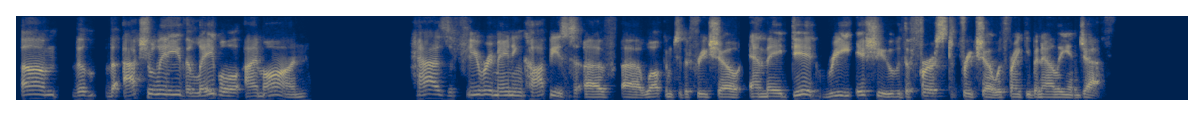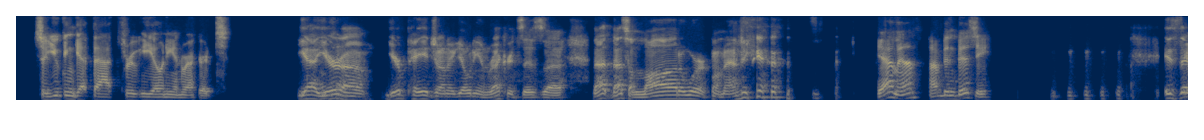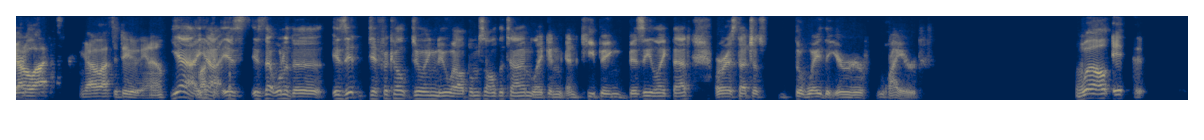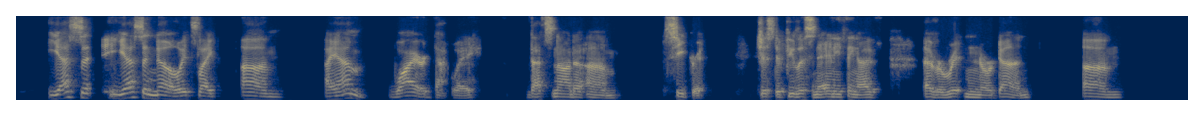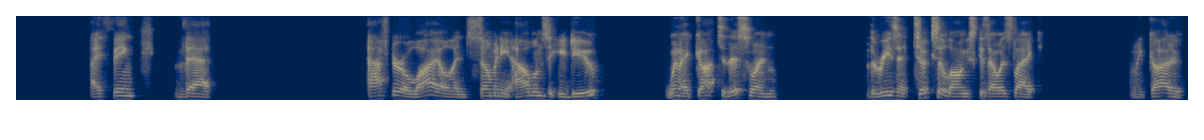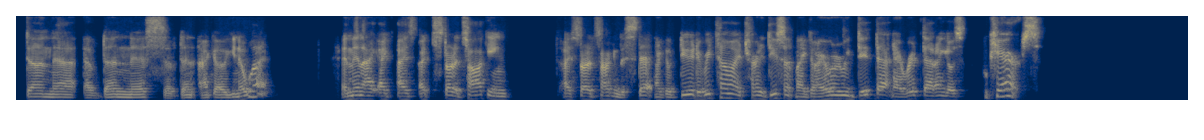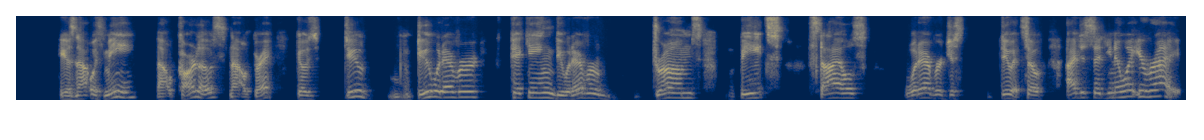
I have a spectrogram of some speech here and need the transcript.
Um, the the actually the label I'm on has a few remaining copies of uh, Welcome to the Freak Show, and they did reissue the first Freak Show with Frankie Banali and Jeff. So you can get that through Eonian Records. Yeah, your Okay. uh your page on Eonian Records is uh that that's a lot of work, my man. Yeah, man, I've been busy. is We there got a lot, we got a lot to do. You know. yeah, yeah. to- Is is that one of the is it difficult doing new albums all the time, like and, and keeping busy like that? Or is that just the way that you're wired? Well, it yes, yes and no. It's like um I am wired that way. That's not a um secret. Just if you listen to anything I've ever written or done, um I think that after a while and so many albums that you do, when I got to this one, the reason it took so long is because I was like, oh my God, I've done that. I've done this. I've done, I go, you know what? And then I, I, I, started talking. I started talking to Stet. I go, dude, every time I try to do something, I go, I already did that and I ripped that. And he goes, who cares? He goes, not with me, not with Carlos, not with Greg. Goes, dude, do whatever picking, do whatever drums, beats, styles, whatever, just do it. So I just said, you know what, you're right.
